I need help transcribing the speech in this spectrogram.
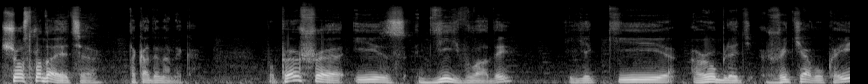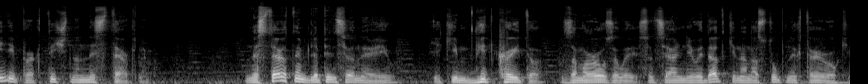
Що складається така динаміка? По-перше, із дій влади, які роблять життя в Україні практично нестерпним. Нестерпним для пенсіонерів, яким відкрито заморозили соціальні видатки на наступних три роки.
